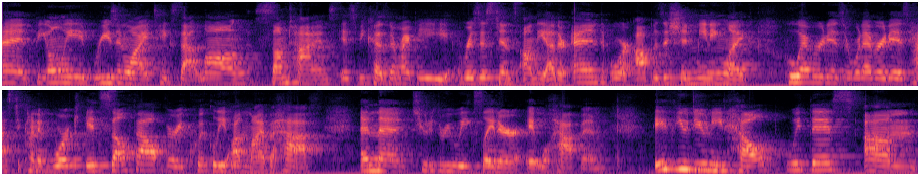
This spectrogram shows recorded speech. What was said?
And the only reason why it takes that long sometimes is because there might be resistance on the other end or opposition, meaning like whoever it is or whatever it is has to kind of work itself out very quickly on my behalf. And then two to three weeks later, it will happen. If you do need help with this, um,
